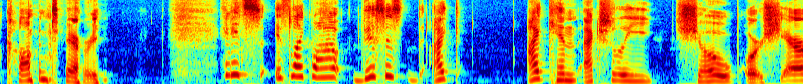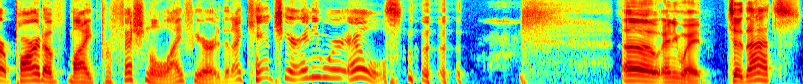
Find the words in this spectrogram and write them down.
commentary, and it's it's like, wow, this is I I can actually show or share part of my professional life here that I can't share anywhere else. oh, anyway, so that's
